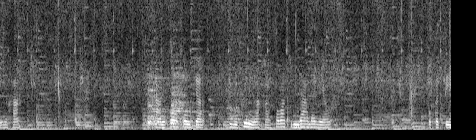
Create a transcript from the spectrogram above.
ยๆนะคะอาการก็คงจะดีขึ้นแล้วค่ะ เพราะว่ากินหญ้าได้แล้ว ปกติ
